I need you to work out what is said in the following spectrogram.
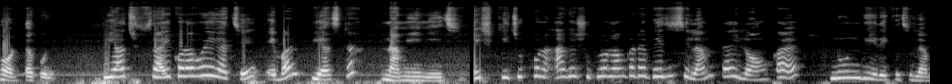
ভর্তা করি। পেঁয়াজ ফ্রাই করা হয়ে গেছে, এবার পেঁয়াজটা নামিয়ে নিয়েছি। বেশ কিছুক্ষণ আগে শুকনো লঙ্কাটা ভেজেছিলাম, তাই লঙ্কায় নুন দিয়ে রেখেছিলাম।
